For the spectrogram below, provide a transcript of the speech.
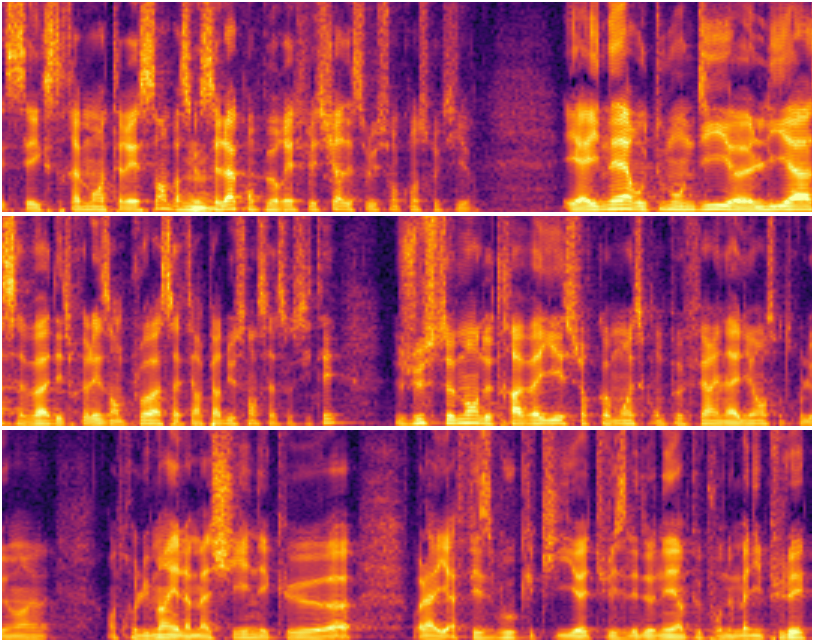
c'est extrêmement intéressant parce que Mm. c'est là qu'on peut réfléchir à des solutions constructives. Et à une ère où tout le monde dit euh, l'IA, ça va détruire les emplois, ça va faire perdre du sens à la société, justement de travailler sur comment est-ce qu'on peut faire une alliance entre l'humain entre l'humain et la machine et que euh, voilà il y a Facebook qui utilise les données un peu pour nous manipuler.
